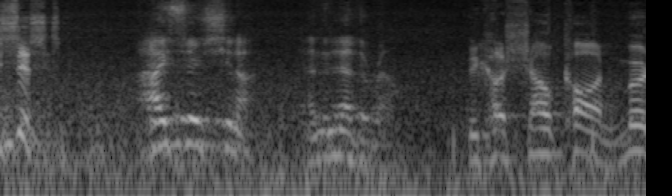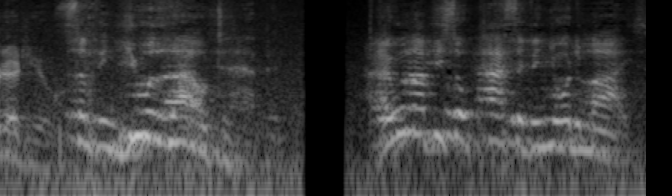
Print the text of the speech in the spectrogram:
desist! I serve Shinnok and the Netherrealm. Because Shao Kahn murdered you. Something you allowed to happen. I will not be so passive in your demise.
